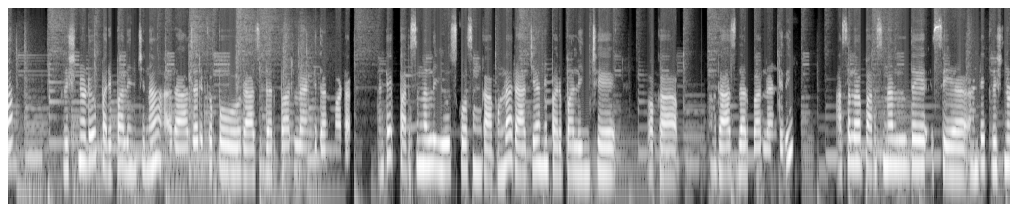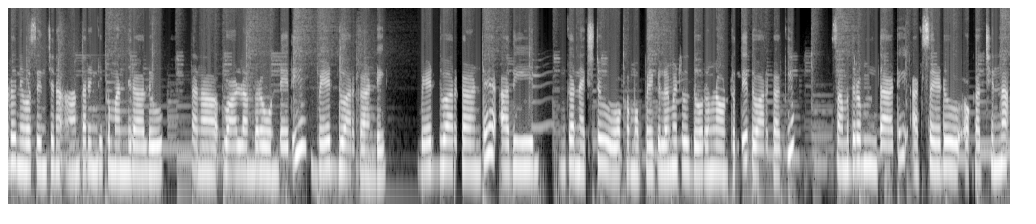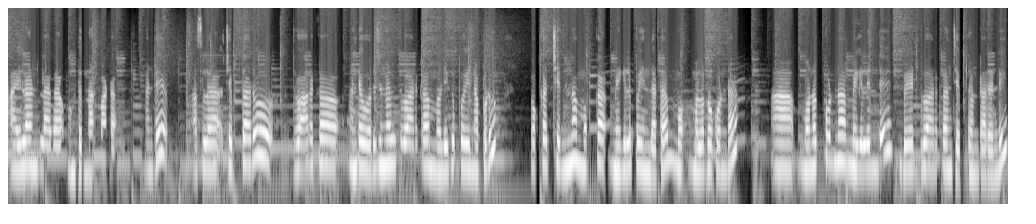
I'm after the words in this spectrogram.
కృష్ణుడు పరిపాలించిన రాజరికపు రాజ దర్బార్ లాంటిదన్నమాట. అంటే పర్సనల్ యూస్ కోసం కాకుండా రాజ్యాన్ని పరిపాలించే ఒక రాజ దర్బార్ లాంటిది. అసలు పర్సనల్దే అంటే కృష్ణుడు నివసించిన ఆంతరంగిక మందిరాలు తన వాళ్ళందరూ ఉండేది బేట్ ద్వారకా అండి. బేట్ ద్వారకా అంటే అది ఇంకా నెక్స్ట్ ఒక ముప్పై కిలోమీటర్ల దూరంలో ఉంటుంది ద్వారకాకి. సముద్రం దాటి అటు సైడు ఒక చిన్న ఐలాండ్ లాగా ఉంటుందన్నమాట. అంటే అసలు చెప్తారు ద్వారక అంటే ఒరిజినల్ ద్వారక మునిగిపోయినప్పుడు ఒక చిన్న ముక్క మిగిలిపోయిందట ములగకుండా. ఆ మునగకుండా మిగిలిందే బేట్ ద్వారక అని చెప్తుంటారండి.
